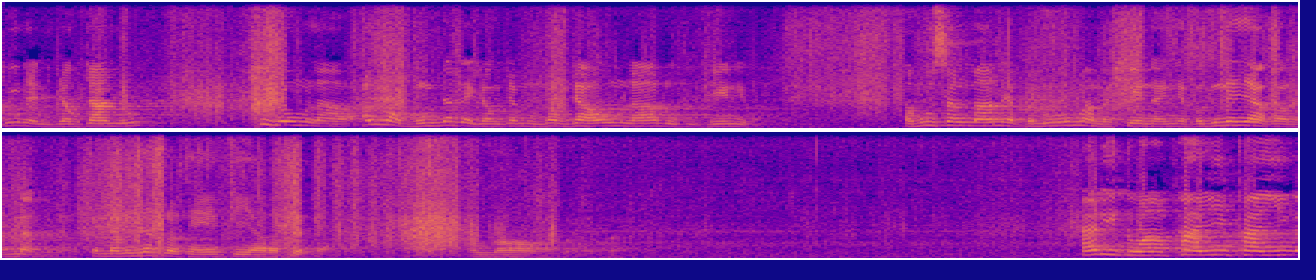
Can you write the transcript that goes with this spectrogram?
ပေးနေတဲ့ယောက်ျားမျိုးရှိအောင်မလားအဲ့လောက်မုံမြတ်တဲ့ယောက်ျားမျိုးတော့ကြအောင်မလားလို့သူထင်နေတာ အဘူဆလမန်နဲ့ဘလူးမှမရှင်းနိုင်နဲ့ဘယ်သူနဲ့ရသွားလဲမှတ်တယ်ကမန်မြတ်ဆိုတဲ့ကျင်ရတော့ဖြစ်သွားအလ္လာဟ်အဲ့ဒီတော့ဖန်ရင်ဖန်ရင်က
